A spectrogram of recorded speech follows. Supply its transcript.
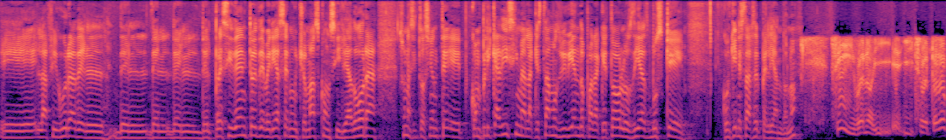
eh, la figura del, del, del, del, presidente hoy debería ser mucho más conciliadora. Es una situación eh, complicadísima la que estamos viviendo para que todos los días busque con quién estarse peleando, ¿no? Sí, bueno, y, sobre todo,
